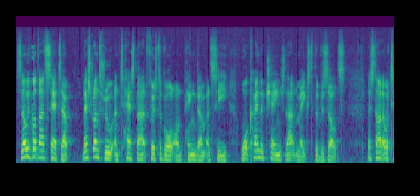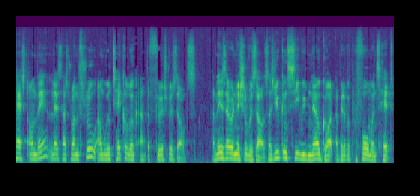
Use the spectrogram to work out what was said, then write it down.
So now we've got that set up. Let's run through and test that first of all on Pingdom and see what kind of change that makes to the results. Let's start our test on there. Let's just run through and we'll take a look at the first results. And there's our initial results. As you can see, we've now got a bit of a performance hit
